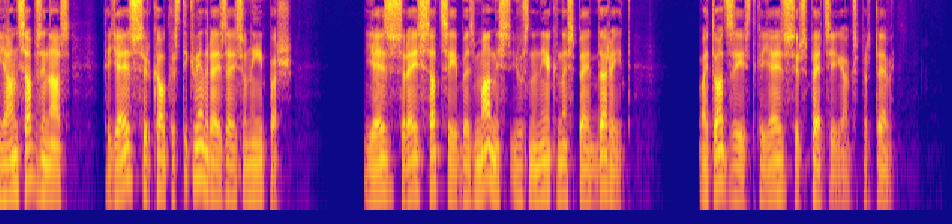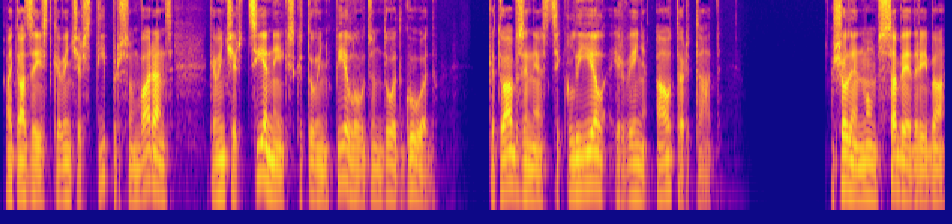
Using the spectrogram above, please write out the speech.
Jānis apzinās, ka Jēzus ir kaut kas tik vienreizējs un īpašs. Jēzus reiz sacīja: Bez manis jūs nenieka nespējat darīt. Vai tu atzīsti, ka Jēzus ir spēcīgāks par tevi? Vai tu atzīsti, ka viņš ir stiprs un varants, ka viņš ir cienīgs, ka tu viņu pielūdz un dod godu, ka tu apzinājies, cik liela ir viņa autoritāte? Šodien mums sabiedrībā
